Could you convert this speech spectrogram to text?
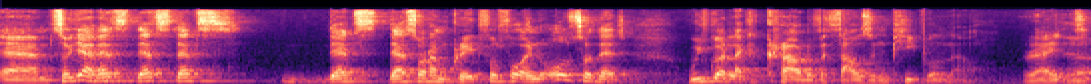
um, so yeah, that's that's that's that's that's what I'm grateful for, and also that we've got like a crowd of a thousand people now, right? Yeah.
